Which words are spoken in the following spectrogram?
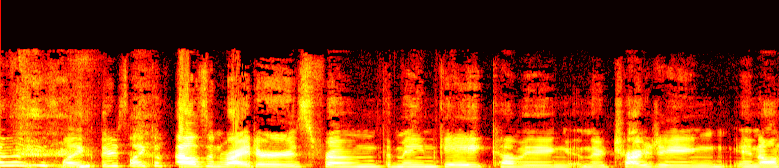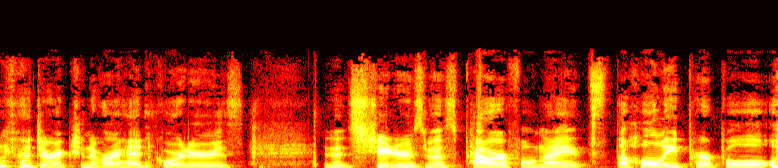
And he's like, there's like a thousand riders from the main gate coming, and they're charging in on the direction of our headquarters. And it's Tudor's most powerful knights, the Holy Purple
